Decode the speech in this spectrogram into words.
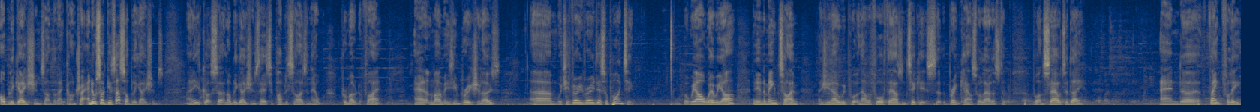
obligations under that contract, and also gives us obligations. And he's got certain obligations there to publicise and help promote the fight. And at the moment, he's in breach of those, um, which is very, very disappointing. But we are where we are, and in the meantime, as you know, we put another 4,000 tickets that the Brent Council allowed us to put on sale today and uh, thankfully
